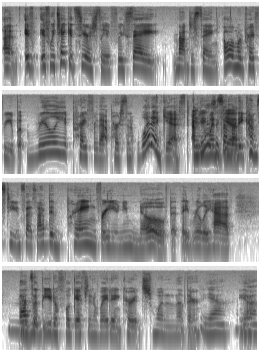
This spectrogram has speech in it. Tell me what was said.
Um, if if we take it seriously, if we say not just saying, "Oh, I'm going to pray for you," but really pray for that person, what a gift! I It mean, when somebody gift. comes to you and says, "I've been praying for you," and you know that they really have, that's Mm-hmm. a beautiful gift and a way to encourage one another. Yeah, Yeah, yeah.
